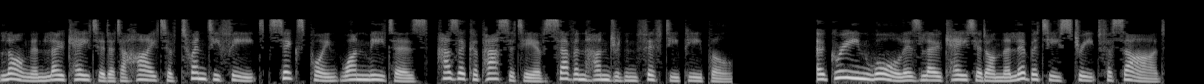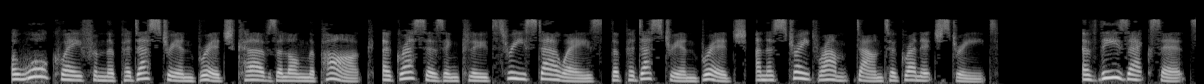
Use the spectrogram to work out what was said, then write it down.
long and located at a height of 20 feet (6.1 meters), has a capacity of 750 people. A green wall is located on the Liberty Street facade. A walkway from the pedestrian bridge curves along the park. Aggressors include three stairways, the pedestrian bridge, and a straight ramp down to Greenwich Street. Of these exits,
